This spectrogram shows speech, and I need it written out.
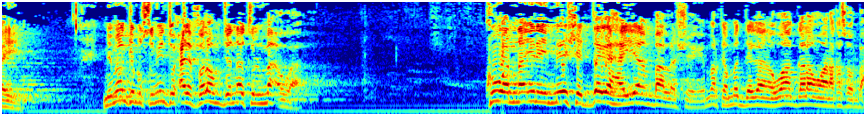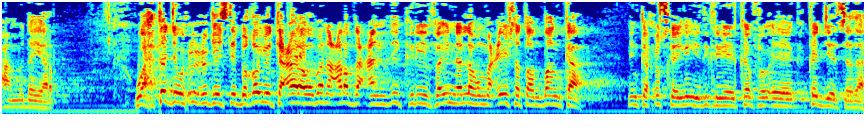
ayb nimankii muslimiinta waa falahum jannaat اlma'wa kuwana inay meesha degahayaan baa la sheegay marka ma degaana waa galaan waana ka soo baxaan muddo yar waxtaja wuxuu xujaystay biqowlihi tacaala waman acrada can dikrii faina lahu maciishatan danka ninka xuskayga iyo dikriga ka jeedsada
